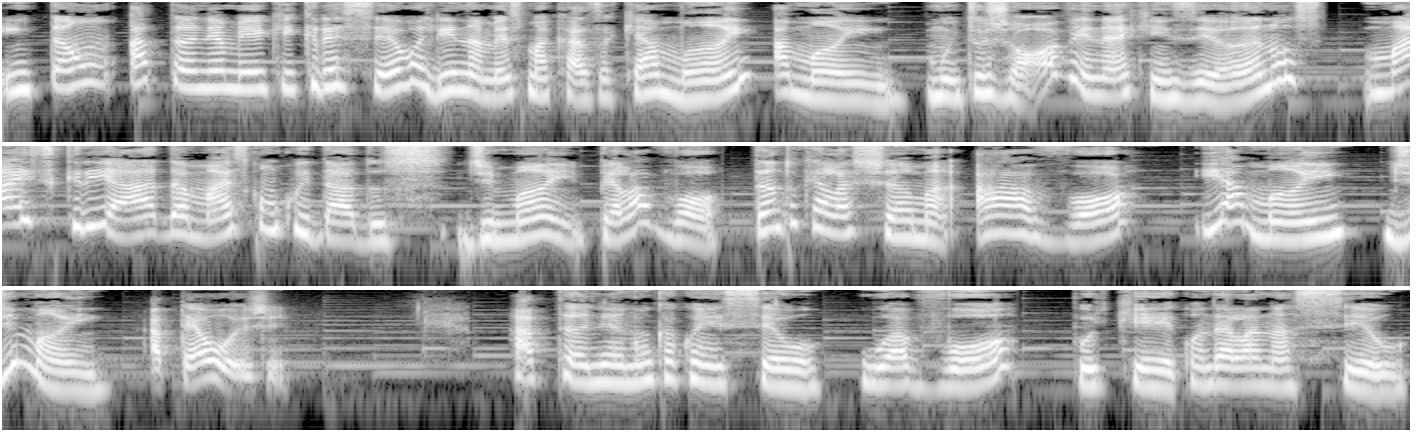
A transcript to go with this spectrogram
Então a Tânia meio que cresceu ali na mesma casa que a mãe, a mãe muito jovem, né, 15 anos, mais criada, mais com cuidados de mãe pela avó. Tanto que ela chama a avó e a mãe de mãe, até hoje. A Tânia nunca conheceu o avô, porque quando ela nasceu,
